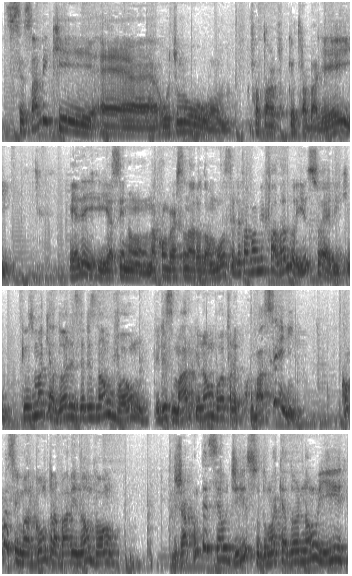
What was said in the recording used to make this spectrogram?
você sabe que é, o último fotógrafo que eu trabalhei, Ele, e assim, no, na conversa na hora do almoço, ele tava me falando isso, Eric, que os maquiadores, eles não vão, eles marcam e não vão. Eu falei, como assim? Como assim, marcou um trabalho e não vão? Já aconteceu disso, do maquiador não ir.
